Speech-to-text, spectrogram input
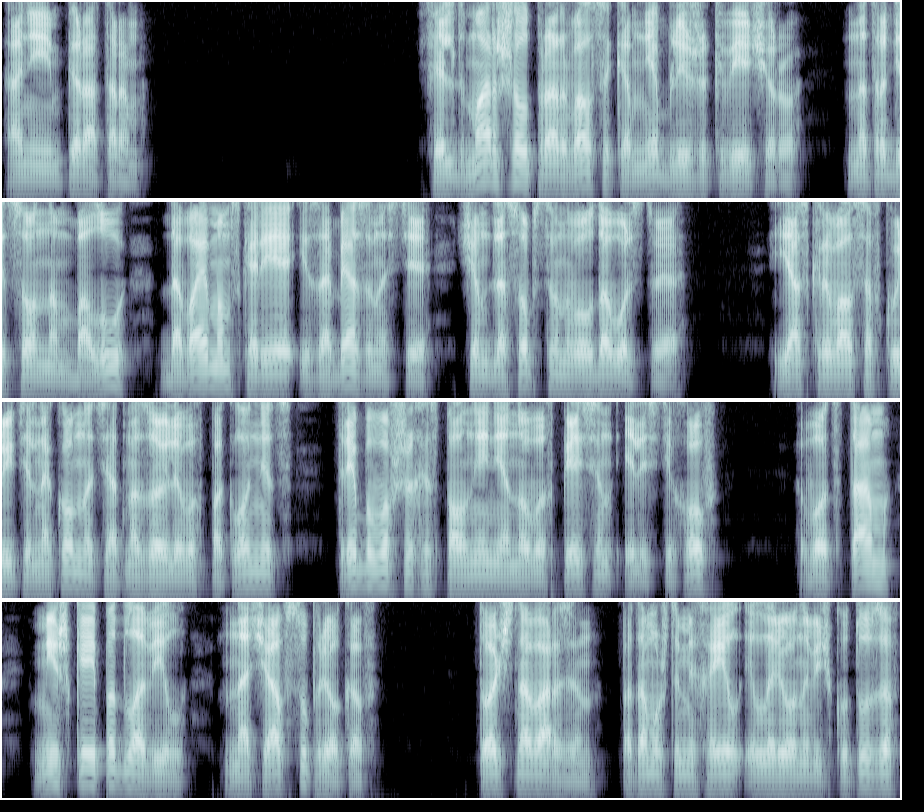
а не императором. Фельдмаршал прорвался ко мне ближе к вечеру, на традиционном балу, даваемом скорее из обязанности, чем для собственного удовольствия. Я скрывался в курительной комнате от назойливых поклонниц, требовавших исполнения новых песен или стихов, вот там Мишка и подловил, начав с упреков. Точно Варзин, потому что Михаил Илларионович Кутузов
